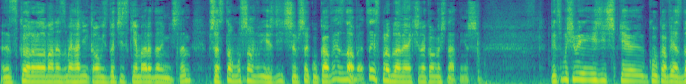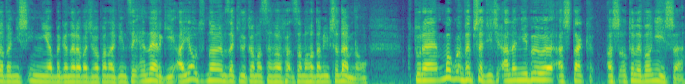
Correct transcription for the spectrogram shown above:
e, skorelowane z mechaniką i z dociskiem aerodynamicznym, przez to muszą jeździć szybsze kółka wyjazdowe. Co jest problemem, jak się na kogoś natniesz. Więc musimy jeździć szybkie kółka wjazdowe niż inni, aby generować w oponach więcej energii, a ja utknąłem za kilkoma samoch- samochodami przede mną, które mogłem wyprzedzić, ale nie były aż tak, aż o tyle wolniejsze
